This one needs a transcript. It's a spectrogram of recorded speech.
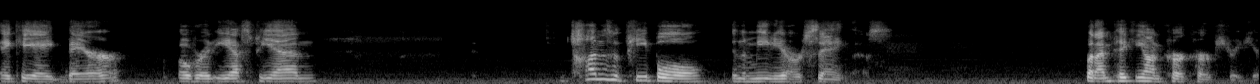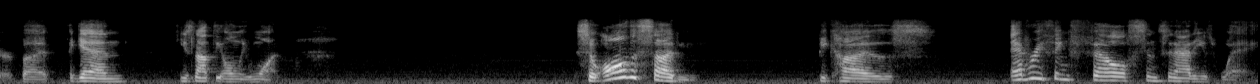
aka Bear, over at ESPN, tons of people in the media are saying this. But I'm picking on Kirk Herbstreit here. But again, he's not the only one. So all of a sudden, because everything fell Cincinnati's way.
